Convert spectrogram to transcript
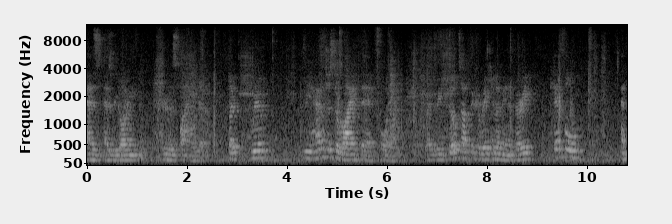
as, as we're going through this final year. But we're, we haven't just arrived there at 4N. Right? We've built up the curriculum in a very careful and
